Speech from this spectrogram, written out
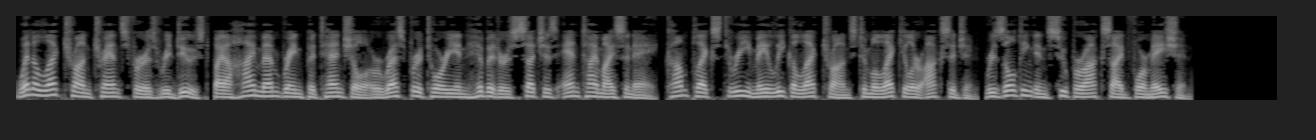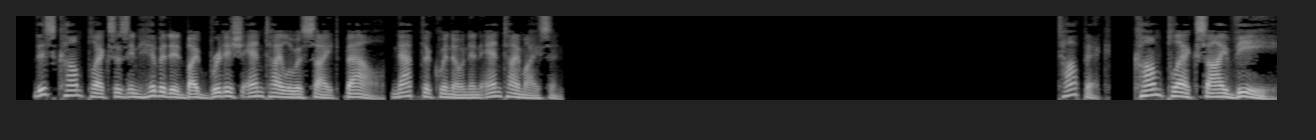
When electron transfer is reduced by a high membrane potential or respiratory inhibitors such as antimycin A, complex 3 may leak electrons to molecular oxygen, resulting in superoxide formation. This complex is inhibited by British antilewisite BAL, naphthaquinone and antimycin. Topic: Complex IV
